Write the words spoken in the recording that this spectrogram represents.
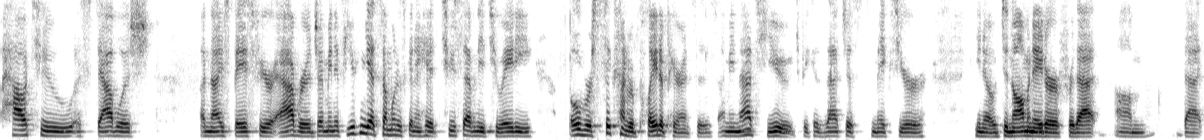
how to establish a nice base for your average, I mean, if you can get someone who's going to hit 270, 280 over 600 plate appearances, I mean, that's huge because that just makes your you know denominator for that um, that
